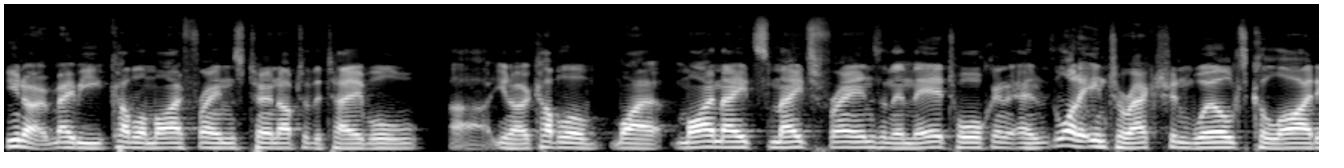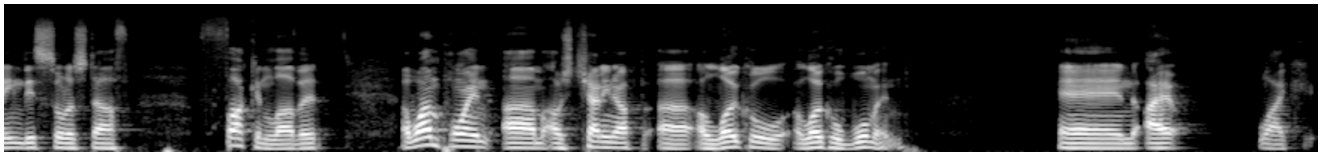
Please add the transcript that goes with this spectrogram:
you know maybe a couple of my friends turned up to the table. Uh, you know, a couple of my my mates' mates' friends, and then they're talking, and a lot of interaction, worlds colliding, this sort of stuff. Fucking love it. At one point, um, I was chatting up uh, a local a local woman and I like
